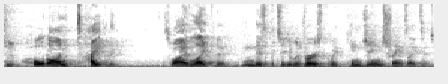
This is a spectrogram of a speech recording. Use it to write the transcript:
to, hold on tightly. That's why I like that in this particular verse, the way King James translates it.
